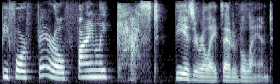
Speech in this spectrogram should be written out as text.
before Pharaoh finally cast the Israelites out of the land.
